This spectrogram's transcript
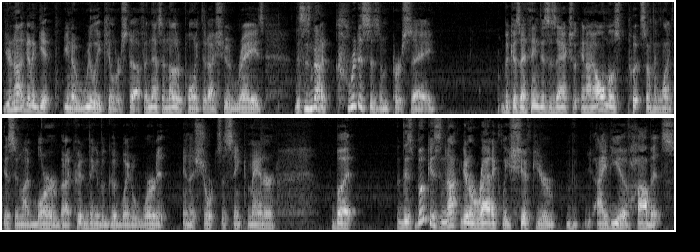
you're not going to get, you know, really killer stuff. And that's another point that I should raise. This is not a criticism per se, because I think this is actually, and I almost put something like this in my blurb, but I couldn't think of a good way to word it in a short, succinct manner. But this book is not going to radically shift your idea of hobbits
